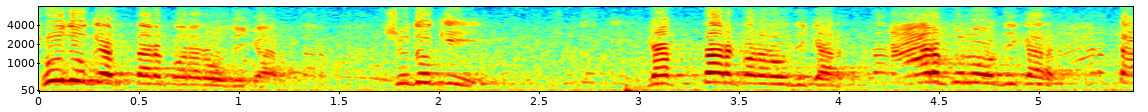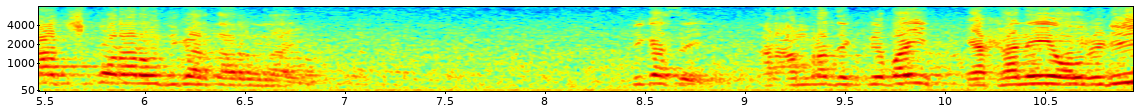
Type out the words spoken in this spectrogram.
শুধু গ্রেপ্তার করার অধিকার। শুধু কি? গ্রেপ্তার করার অধিকার। আর কোনো অধিকার? টাচ করার অধিকার তার নাই। ঠিক আছে? আর আমরা দেখতে পাই এখানেই অলরেডি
